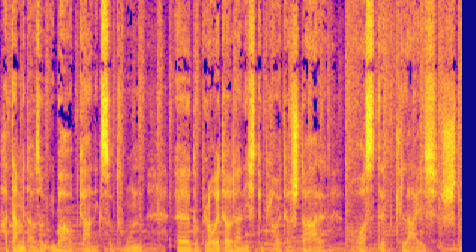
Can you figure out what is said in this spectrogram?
hat damit also überhaupt gar nichts zu tun. Äh, gebläuter oder nicht gebläuter Stahl rostet gleich schnell.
